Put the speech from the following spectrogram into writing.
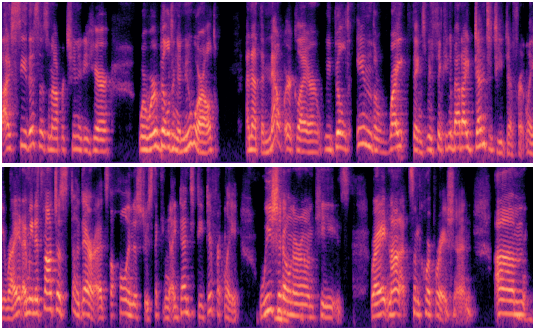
I see this as an opportunity here where we're building a new world. And at the network layer, we build in the right things. We're thinking about identity differently, right? I mean, it's not just Hedera, it's the whole industry is thinking identity differently. We should mm-hmm. own our own keys, right? Not some corporation. Um,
